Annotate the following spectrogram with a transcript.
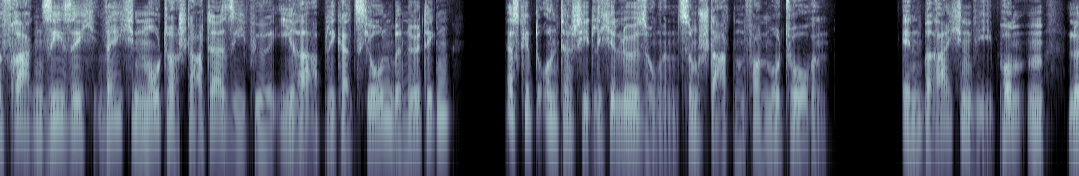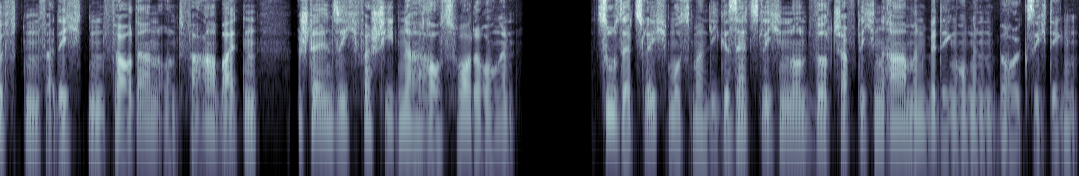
Fragen Sie sich, welchen Motorstarter Sie für Ihre Applikation benötigen? Es gibt unterschiedliche Lösungen zum Starten von Motoren. In Bereichen wie Pumpen, Lüften, Verdichten, Fördern und Verarbeiten stellen sich verschiedene Herausforderungen. Zusätzlich muss man die gesetzlichen und wirtschaftlichen Rahmenbedingungen berücksichtigen.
